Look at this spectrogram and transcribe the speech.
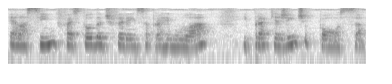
ela sim faz toda a diferença para regular e para que a gente possa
